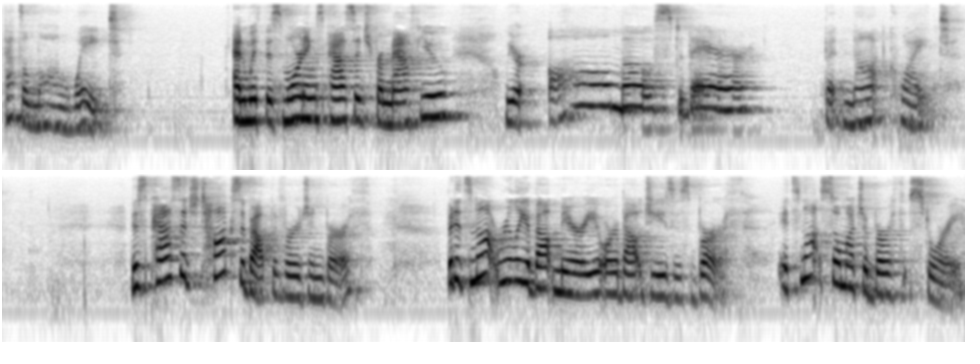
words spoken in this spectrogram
That's a long wait. And with this morning's passage from Matthew, we are almost there, but not quite. This passage talks about the virgin birth, but it's not really about Mary or about Jesus' birth. It's not so much a birth story.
